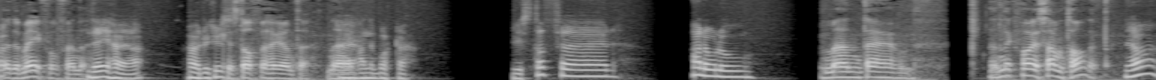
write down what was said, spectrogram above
Hör du mig fortfarande? dig hör jag. Hör du Kristoffer? Kristoffer hör jag inte. Nej, Nej. han är borta. Kristoffer! Hallå, hallå. Men den, den är kvar i samtalet. Ja,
